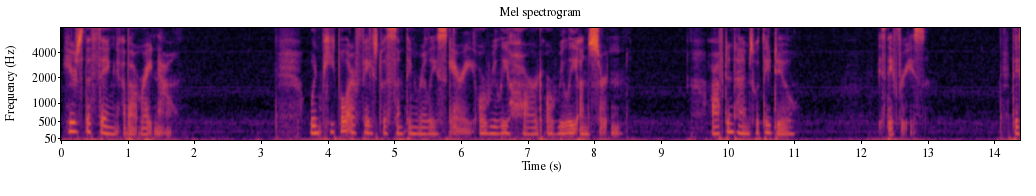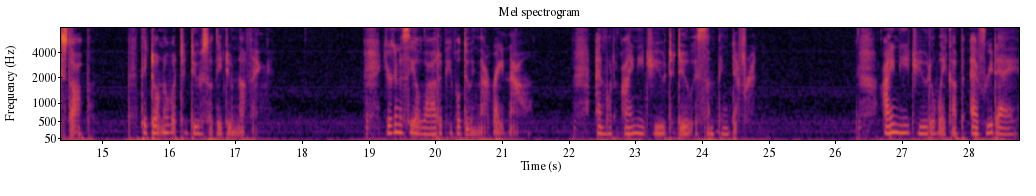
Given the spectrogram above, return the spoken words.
here's the thing about right now. When people are faced with something really scary or really hard or really uncertain, oftentimes what they do is they freeze. They stop. They don't know what to do, so they do nothing. You're going to see a lot of people doing that right now. And what I need you to do is something different. I need you to wake up every day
